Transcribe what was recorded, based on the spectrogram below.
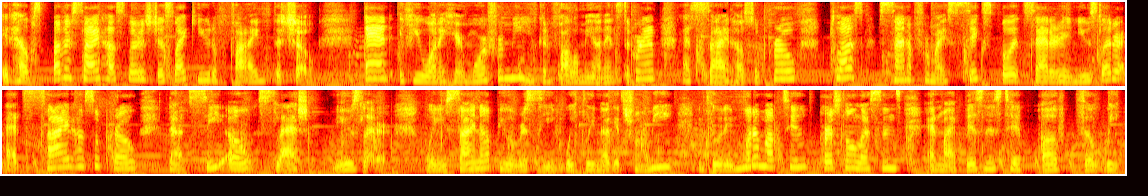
It helps other side hustlers just like you to find the show. And if you want to hear more from me, you can follow me on Instagram at Side Hustle Pro. Plus, sign up for my six bullet Saturday newsletter at sidehustlepro.co slash newsletter. When you sign up, you will receive weekly nuggets from me, including what I'm up to, personal lessons, and my business tip of the week.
